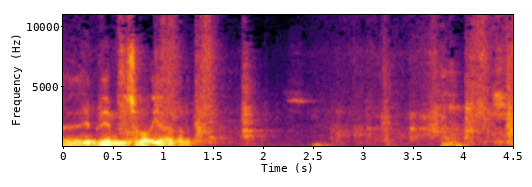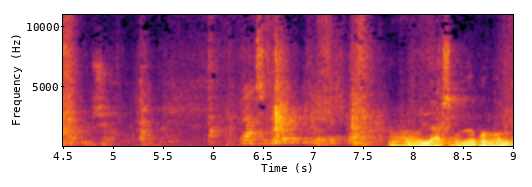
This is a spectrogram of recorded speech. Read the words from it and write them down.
e, Eplaymiz chiroyligina qilib. yaxshi bu bo'ladi polvonim.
